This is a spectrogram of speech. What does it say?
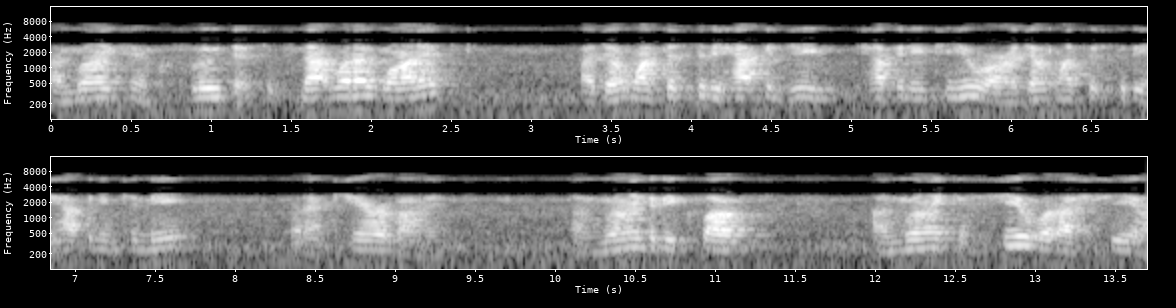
I'm willing to include this. It's not what I wanted. I don't want this to be happening, happening to you, or I don't want this to be happening to me, but I care about it. I'm willing to be close I'm willing to feel what I feel.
